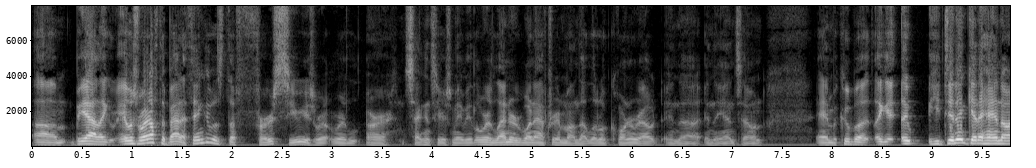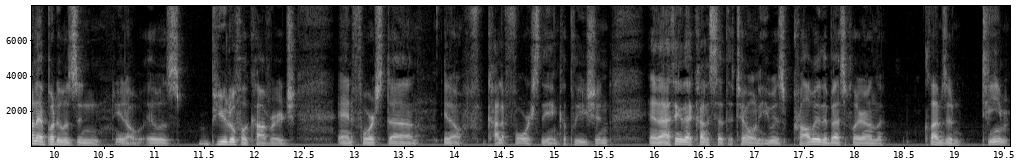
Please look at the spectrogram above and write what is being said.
Um, but yeah, like it was right off the bat. I think it was the first series where, where or second series maybe, where Leonard went after him on that little corner route in the in the end zone, and Mukuba like it, it- he didn't get a hand on it, but it was in you know it was beautiful coverage, and forced uh you know f- kind of forced the incompletion, and I think that kind of set the tone. He was probably the best player on the Clemson team,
